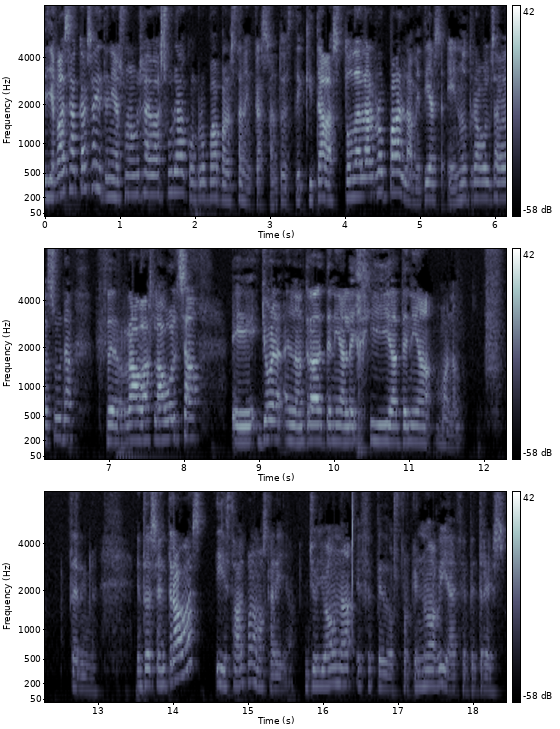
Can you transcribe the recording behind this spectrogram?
te llegabas a casa y tenías una bolsa de basura con ropa para estar en casa. Entonces te quitabas toda la ropa, la metías en otra bolsa de basura, cerrabas la bolsa. Eh, yo en la entrada tenía lejía, tenía. Bueno, terrible. Entonces entrabas y estabas con la mascarilla. Yo llevaba una FP2 porque no había FP3.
